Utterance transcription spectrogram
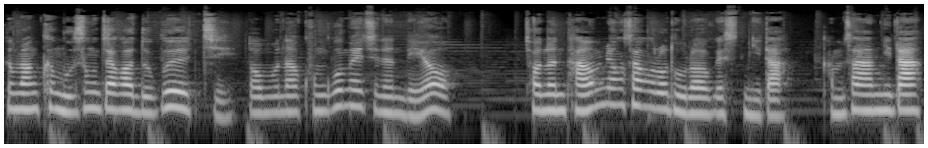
그만큼 우승자가 누구일지 너무나 궁금해지는데요. 저는 다음 영상으로 돌아오겠습니다. 감사합니다.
